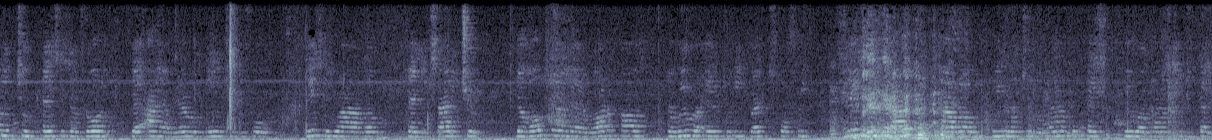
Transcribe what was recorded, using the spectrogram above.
went to places in Florida that I have never been to before. This is why I wrote an exciting trip. The hotel had waterfalls and we were able to eat breakfast for free. This is why I wrote we went to the wonderful place we were going to stay.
